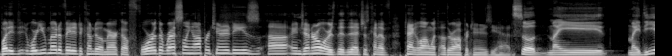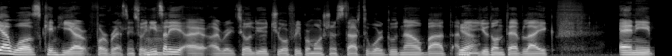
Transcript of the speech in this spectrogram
But it, were you motivated to come to America for the wrestling opportunities uh, in general, or did that just kind of tag along with other opportunities you had? so my my idea was came here for wrestling. So in Italy, I, I already told you two or three promotions start to work good now, but I Yeah. mean you don't have like any.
